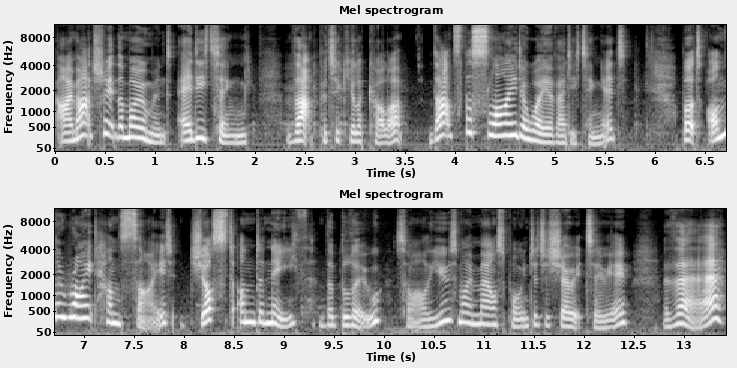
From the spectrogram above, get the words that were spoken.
I'm actually at the moment editing that particular colour that's the slider way of editing it. But on the right hand side, just underneath the blue, so I'll use my mouse pointer to show it to you, there,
